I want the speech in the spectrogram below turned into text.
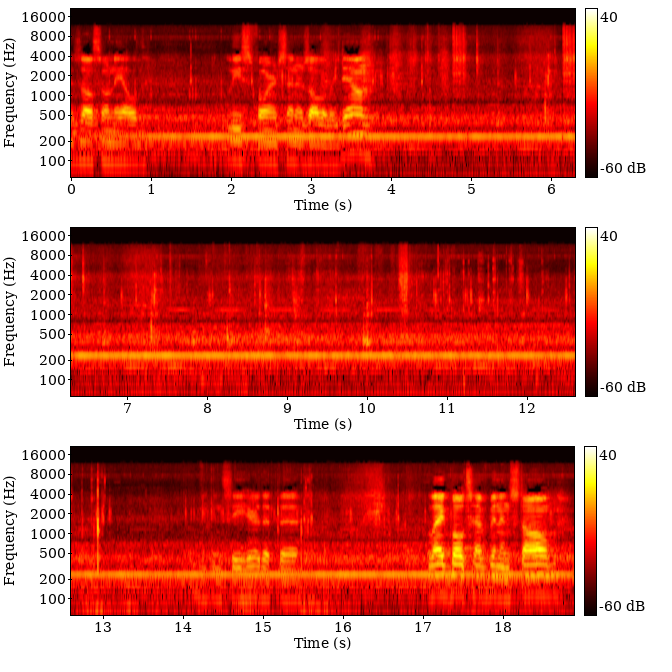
is also nailed at least 4 inch centers all the way down. You can see here that the lag bolts have been installed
